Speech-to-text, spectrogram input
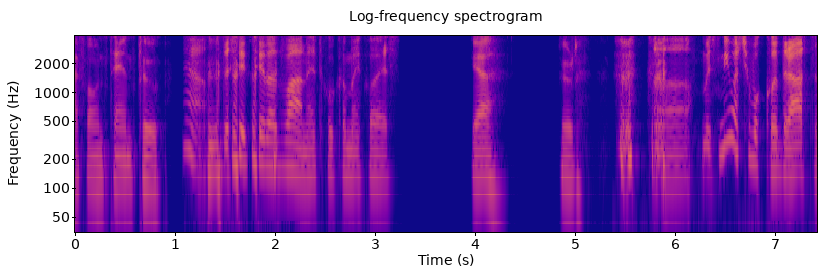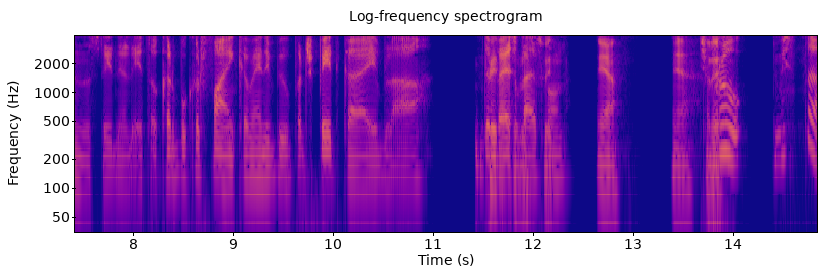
iPhone 10 tu. ja 10,2, ne tako kot MacOS. Ja, šur. Sure. Uh, me zanima, če bo kvadraten naslednje leto, kar bo kar fajn, ker meni je bil pač petka, je bila the Petka best iPhone. Ja, ja, res. Čeprav, mislim, da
